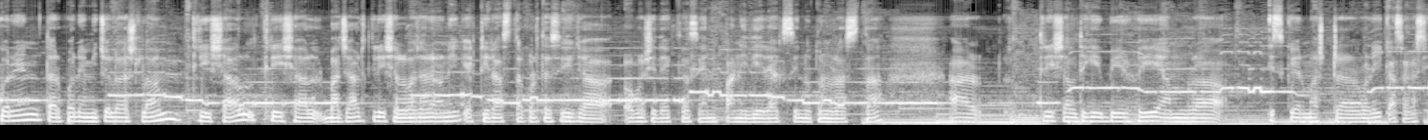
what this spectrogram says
করেন, তারপরে আমি চলে আসলাম ত্রিশাল। ত্রিশাল বাজার, ত্রিশাল বাজারে অনেক একটি রাস্তা করতেছি, যা অবশ্যই দেখতেছেন, পানি দিয়ে রাখছে নতুন রাস্তা। আর ত্রিশাল থেকে বের হয়ে আমরা স্কোয়ার মাস্টার বাড়ি কাছাকাছি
